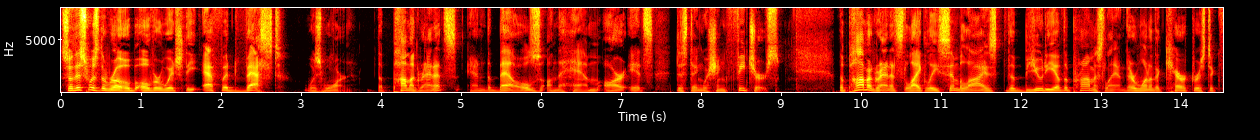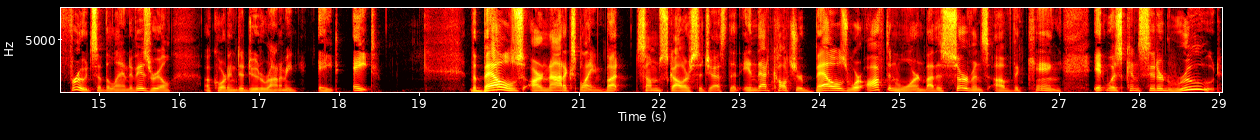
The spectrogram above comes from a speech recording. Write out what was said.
So, this was the robe over which the ephod vest was worn. The pomegranates and the bells on the hem are its distinguishing features. The pomegranates likely symbolized the beauty of the promised land. They're one of the characteristic fruits of the land of Israel, according to Deuteronomy 8 8. The bells are not explained, but some scholars suggest that in that culture, bells were often worn by the servants of the king. It was considered rude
